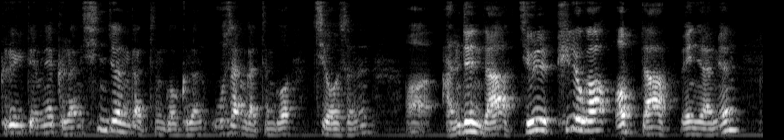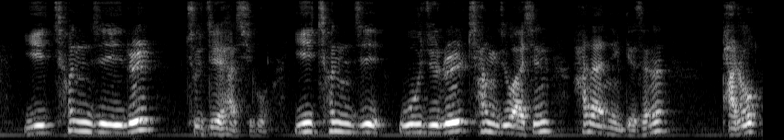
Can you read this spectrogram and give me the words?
그렇기 때문에 그런 신전 같은 거, 그런 우상 같은 거 지어서는 어, 안 된다. 지을 필요가 없다. 왜냐하면 이 천지를 주재하시고 이 천지 우주를 창조하신 하나님께서는 바로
